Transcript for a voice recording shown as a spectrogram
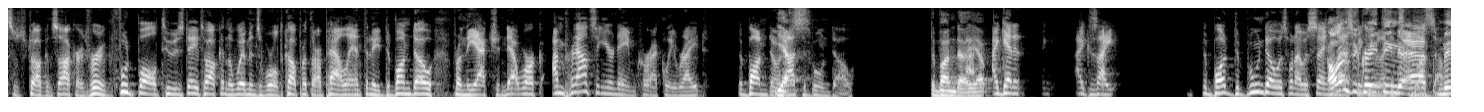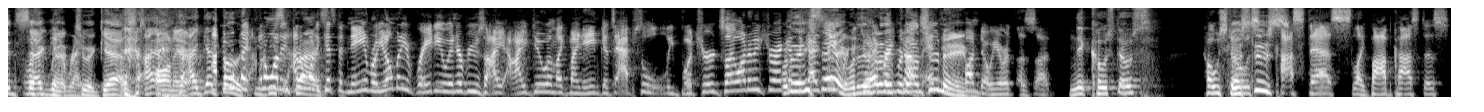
since we're talking soccer. It's terrific football Tuesday, talking the Women's World Cup with our pal Anthony Dabbundo from the Action Network. I'm pronouncing your name correctly, right? DeBundo, Yes. not DeBundo. The Bundo, yep. I get it. I, because I, the DeBundo is what I was saying. Always a great thing like, to ask mid Wasn't getting it segment right. to a guest on air. I get I don't, both. wanna, I, don't wanna, I don't want to get the name right. You know how many radio interviews I, I do and like my name gets absolutely butchered? So I want to make sure I What get do the they guy's say? name. What do He's they- how do they pronounce job. your Anthony name? DeBundo here with us. Uh, Nick Kostos. Costos, Costos? Costas, like Bob Costas.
